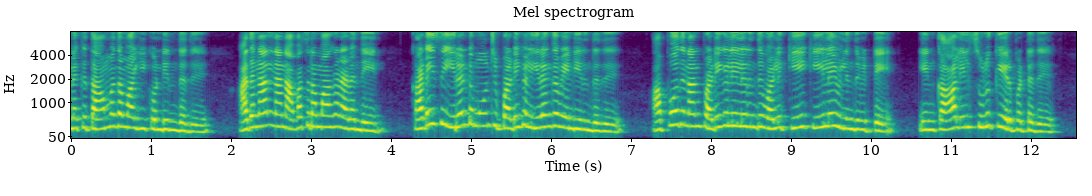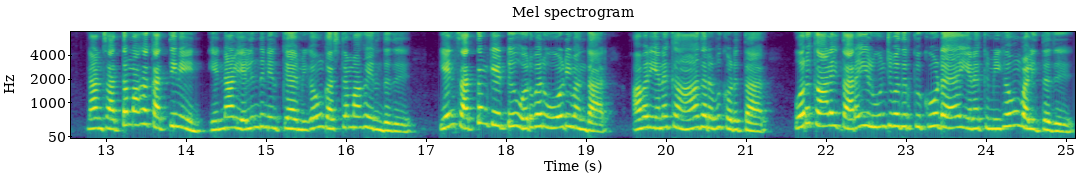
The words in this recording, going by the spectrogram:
எனக்கு தாமதமாகி கொண்டிருந்தது. அதனால் நான் அவசரமாக நடந்தேன். கடைசி இரண்டு மூன்று படிகள் இறங்க வேண்டியிருந்தது. அப்போது நான் படிகளிலிருந்து வழுக்கி கீழே விழுந்து விட்டேன். என் காலில் சுளுக்கு ஏற்பட்டது. நான் சத்தமாக கத்தினேன். என்னால் எழுந்து நிற்க மிகவும் கஷ்டமாக இருந்தது. என் சத்தம் கேட்டு ஒருவர் ஓடி வந்தார். அவர் எனக்கு ஆதரவு கொடுத்தார். ஒரு காலை தரையில் ஊன்றுவதற்கு கூட எனக்கு மிகவும் வலித்தது.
